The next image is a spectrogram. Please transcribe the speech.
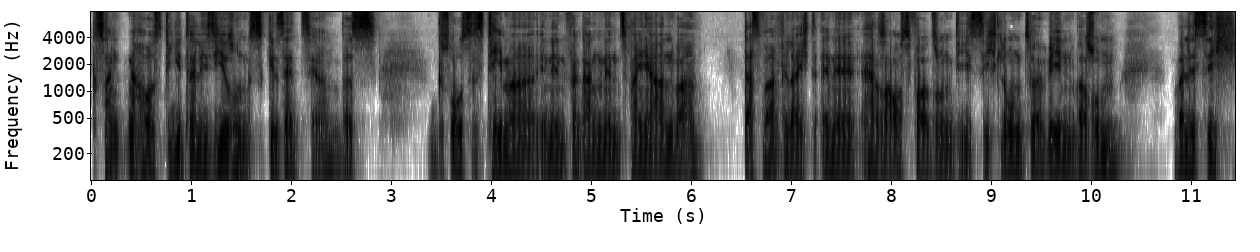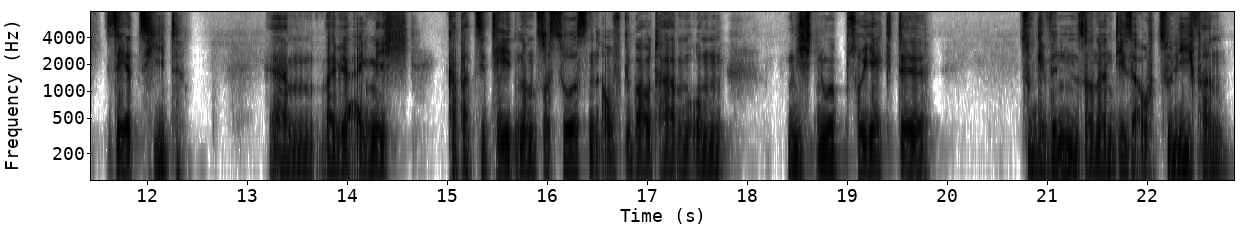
Krankenhausdigitalisierungsgesetz, ja, was großes Thema in den vergangenen zwei Jahren war. Das war vielleicht eine Herausforderung, die es sich lohnt zu erwähnen. Warum? Weil es sich sehr zieht, ähm, weil wir eigentlich Kapazitäten und Ressourcen aufgebaut haben, um nicht nur Projekte zu gewinnen, sondern diese auch zu liefern.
